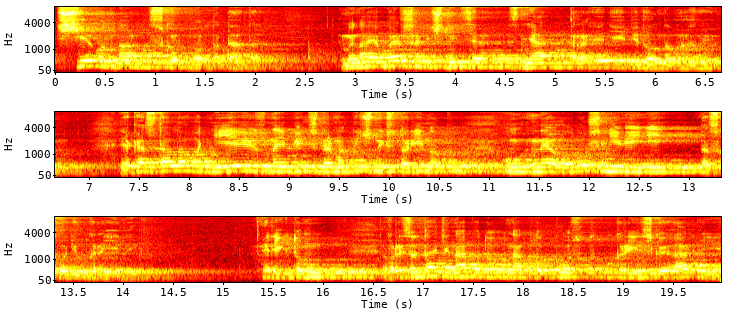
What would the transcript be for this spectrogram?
ще одна скорботна дата. Минає перша річниця з дня трагедії під Волновахою, яка стала однією з найбільш драматичних сторінок у неоголошеній війні на сході України. Рік тому в результаті нападу на блокпост української армії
